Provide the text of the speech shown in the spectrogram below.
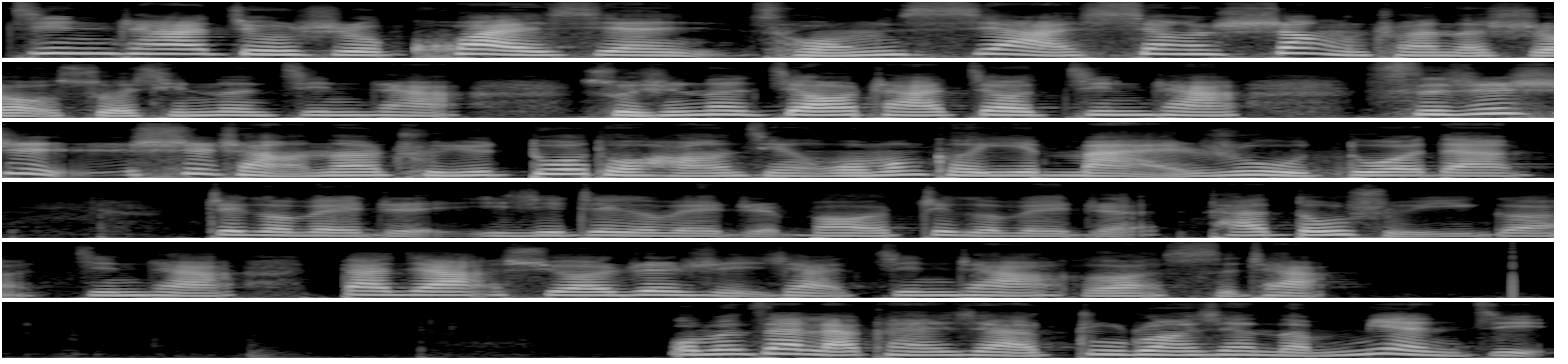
金叉就是快线从下向上穿的时候所形成的金叉，所形成的交叉叫金叉。此时市市场呢处于多头行情，我们可以买入多单。这个位置以及这个位置，包括这个位置，它都属于一个金叉。大家需要认识一下金叉和死叉。我们再来看一下柱状线的面积。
